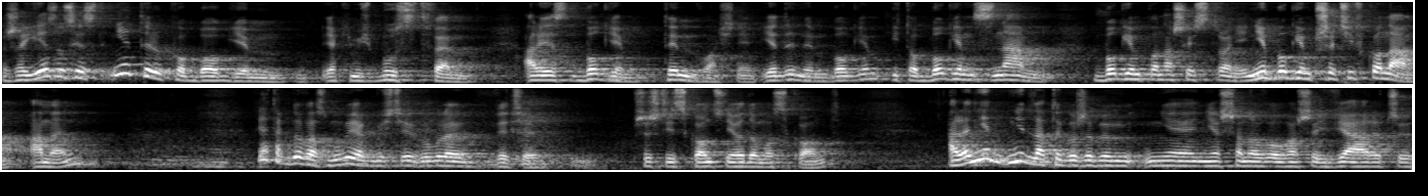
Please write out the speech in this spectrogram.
że Jezus jest nie tylko Bogiem, jakimś bóstwem, ale jest Bogiem, tym właśnie, jedynym Bogiem i to Bogiem z nami, Bogiem po naszej stronie, nie Bogiem przeciwko nam. Amen. Ja tak do Was mówię, jakbyście w ogóle, wiecie, przyszli skąd, nie wiadomo skąd, ale nie, nie dlatego, żebym nie, nie szanował Waszej wiary, czy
